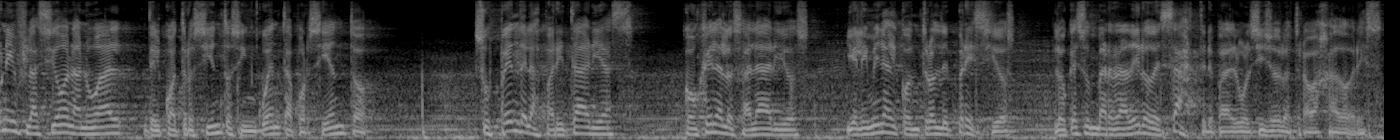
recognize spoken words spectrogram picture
Una inflación anual del 450%, suspende las paritarias, congela los salarios y elimina el control de precios, lo que es un verdadero desastre para el bolsillo de los trabajadores.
